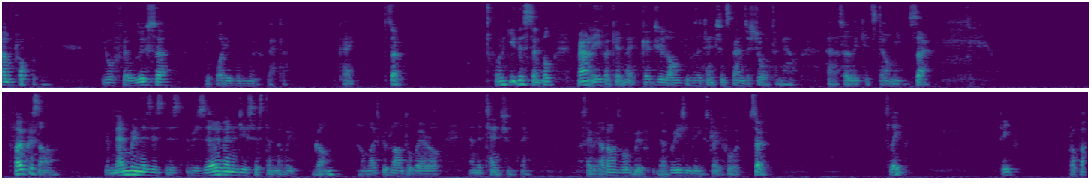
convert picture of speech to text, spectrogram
Done properly, you'll feel looser, your body will move better. Okay, so I want to keep this simple. Apparently, if I can go too long, people's attention spans are shorter now, uh, so the kids tell me. So, focus on remembering there's this, this reserve energy system that we've forgotten, or most people aren't aware of, and the tension thing. So the other ones will be reasonably straightforward. So, sleep, deep, proper,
